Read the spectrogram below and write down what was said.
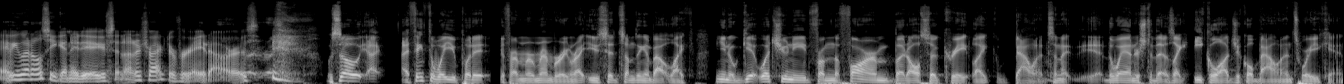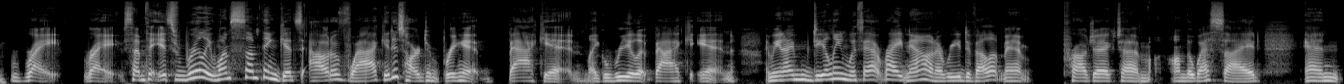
I mean, what else are you going to do? You sit on a tractor for eight hours. Right, right. so I, I think the way you put it, if I'm remembering right, you said something about like you know get what you need from the farm, but also create like balance. And I, the way I understood that is like ecological balance where you can. Right. Right. Something it's really once something gets out of whack, it is hard to bring it back in, like reel it back in. I mean, I'm dealing with that right now in a redevelopment project um, on the west side and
